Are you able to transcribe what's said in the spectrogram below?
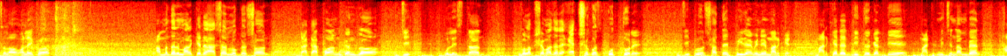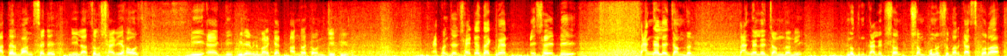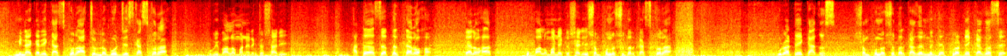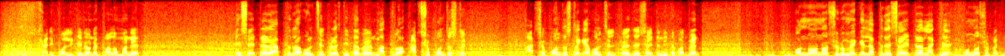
আসসালামু আলাইকুম। আমাদের মার্কেটে আসার লোকেশন ঢাকা পরাণ কেন্দ্র, জি গুলিস্তান, গোলাপ বাজারে একশো গজ উত্তরে, জিপুর সাথে পিরামিনি মার্কেট। মার্কেটের দ্বিতীয় গেট দিয়ে মাটির নিচে নামবেন, হাতের বাম সাইডে নীলাচল শাড়ি হাউস, বি এক দুই পিরামিড মার্কেট আন্ডারকাউন্ট জিপিউ এখন যে শাড়িটা দেখবেন, এই শাড়িটি টাঙ্গাইলের জামদানি টাঙ্গাইলের জামদানি। নতুন কালেকশন, সম্পূর্ণ সুতার কাজ করা, মিনাকারি কাজ করা আচল্য গর্জেস কাজ করা, খুবই ভালো মানের একটা শাড়ি। হাতে আছে আপনার তেরো হাত। তেরো হাত, খুব ভালো মানের একটা শাড়ি, সম্পূর্ণ সুতার কাজ করা। পুরাটাই কাজ আছে, সম্পূর্ণ সুতার কাজের মধ্যে পুরাটাই কাজ আছে। শাড়ির কোয়ালিটিটা অনেক ভালো মানের। এই শাড়িটার আপনারা হোলসেল প্রাইস নিতে পারবেন মাত্র আটশো পঞ্চাশ টাকা। আটশো পঞ্চাশ টাকায় হোলসেল প্রাইসে শাড়িটা নিতে পারবেন। অন্য অন্য শোরুমে গেলে আপনাদের এই শাড়িটা লাগবে পনেরোশো টাকা।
